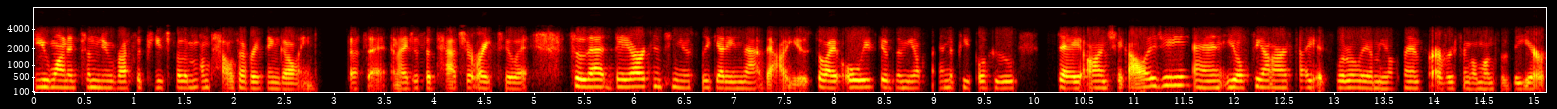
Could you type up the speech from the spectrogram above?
you wanted some new recipes for the month. How's everything going? That's it. And I just attach it right to it so that they are continuously getting that value. So I always give the meal plan to people who stay on Shakeology, and you'll see on our site it's literally a meal plan for every single month of the year.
